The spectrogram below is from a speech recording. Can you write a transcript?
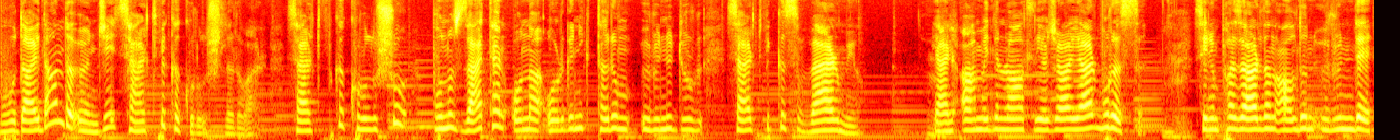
buğdaydan da önce sertifika kuruluşları var. Sertifika kuruluşu bunu zaten ona organik tarım ürünüdür sertifikası vermiyor. Yani Ahmet'in rahatlayacağı yer burası. Senin pazardan aldığın üründe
